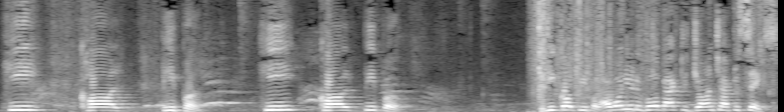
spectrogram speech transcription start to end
He called people. He called people. He called people. I want you to go back to John chapter 6.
